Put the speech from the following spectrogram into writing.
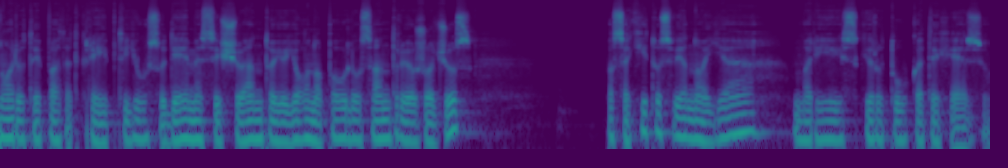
Noriu taip pat atkreipti jūsų dėmesį Šventojo Jono Pauliaus antrojo žodžius, pasakytus vienoje Marijai skirtų katechezių.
